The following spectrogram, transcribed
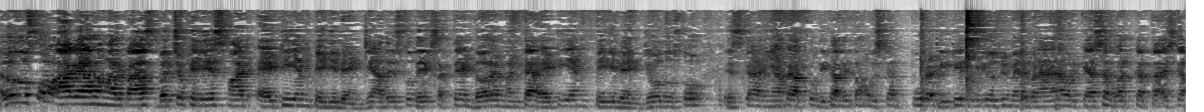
हेलो दोस्तों आ गया हमारे पास बच्चों के लिए स्मार्ट एटीएम पेगी बैंक जी हाँ दोस्तों देख सकते हैं डोरेमन का एटीएम पेगी बैंक जो दोस्तों इसका यहाँ पे आपको दिखा देता हूँ इसका पूरा डिटेल वीडियोस भी मैंने बनाया है और कैसे वर्क करता है इसका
